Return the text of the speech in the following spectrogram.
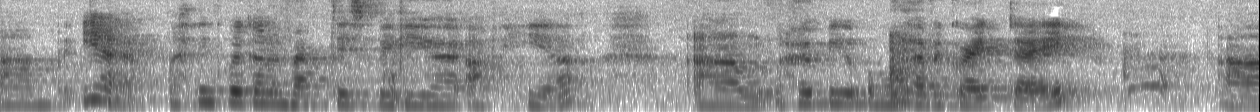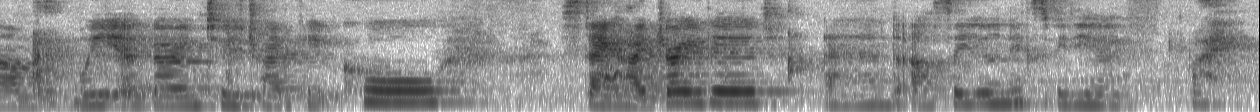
Um, but yeah, I think we're going to wrap this video up here. Um, I hope you all have a great day. Um, we are going to try to keep cool, stay hydrated, and I'll see you in the next video. Bye.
